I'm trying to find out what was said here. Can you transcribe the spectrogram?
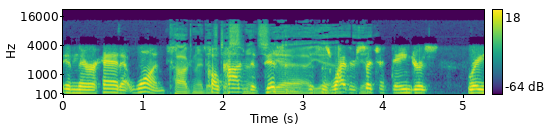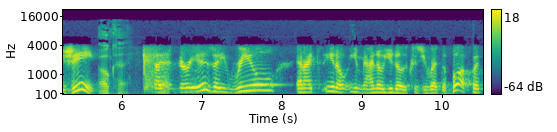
in their head at once. Cognitive called dissonance. cognitive dissonance. Yeah, this yeah, is why there's yeah. such a dangerous regime. Okay. because there is a real and I you know I know you know because you read the book but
